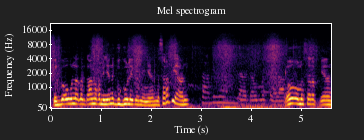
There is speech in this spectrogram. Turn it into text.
Nag-uula, nag ano kami niyan, naggugulay kami niyan. Masarap yan. Sabi nga nila daw masarap. Oo, masarap yan.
